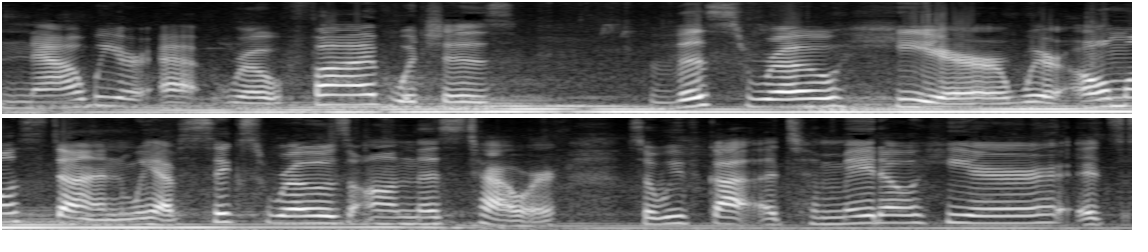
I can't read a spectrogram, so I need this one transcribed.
Now we are at row five which is this row here, we're almost done. We have six rows on this tower. So we've got a tomato here. It's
